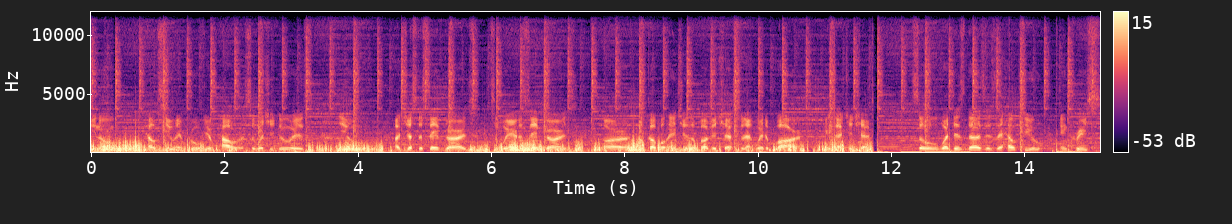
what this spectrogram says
you know, helps you improve your power. So what you do is you adjust the safeguards to where the safeguards are a couple inches above your chest so that way the bar is at your chest. So what this does is it helps you increase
